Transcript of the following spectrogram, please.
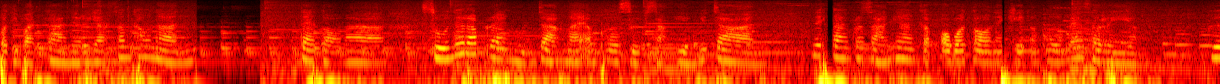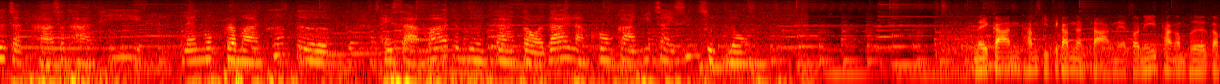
ปฏิบัติการในระยะสั้นเท่านั้น แต่ต่อมา ศูนย์ได้รับแรงหนุนจากนายอำเภอสืบศักดิ์เอี่ยมวิจารณ์ ในการประสานงานกับอบตในเขตอำเภอแม่เสรียง เพื่อจัดหาสถานที่และงบประมาณเพิ่มเติม ให้สามารถดำเนินการต่อได้หลังโครงการวิจัยสิ้นสุดลง ในการทำกิจกรรมต่างๆเนี่ยตอนนี้ทางอำเภอกับ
